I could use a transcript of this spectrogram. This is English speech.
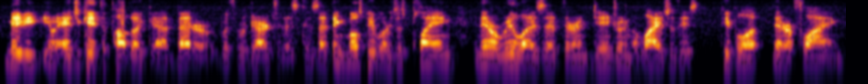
maybe you know educate the public uh, better with regard to this because I think most people are just playing and they don't realize that they're endangering the lives of these people that are flying.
